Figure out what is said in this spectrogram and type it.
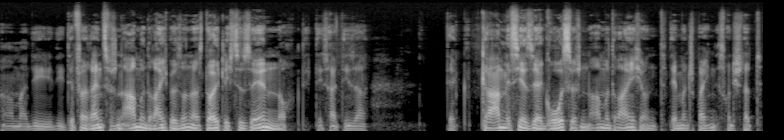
sagen wir mal, die, die Differenz zwischen Arm und Reich besonders deutlich zu sehen. Noch ist halt dieser, der Graben ist hier sehr groß zwischen Arm und Reich und dementsprechend ist die Stadt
